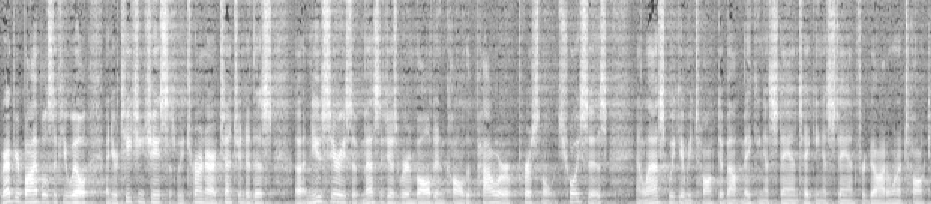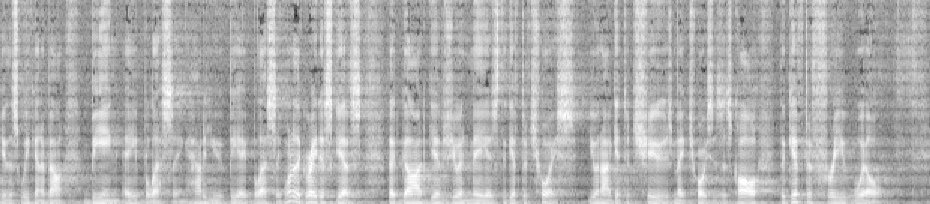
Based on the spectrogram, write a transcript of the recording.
Grab your Bibles, if you will, and your teaching sheets as we turn our attention to this uh, new series of messages we're involved in called The Power of Personal Choices. And last weekend we talked about making a stand, taking a stand for God. I want to talk to you this weekend about being a blessing. How do you be a blessing? One of the greatest gifts that God gives you and me is the gift of choice. You and I get to choose, make choices. It's called the gift of free will.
